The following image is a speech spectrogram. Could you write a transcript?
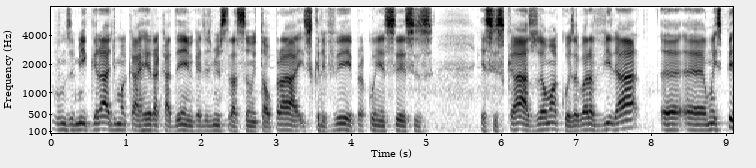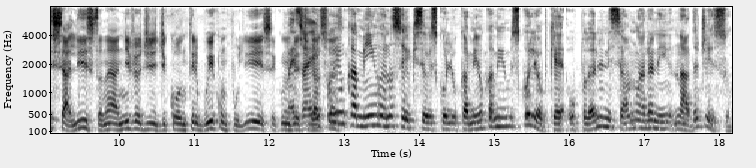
vamos dizer, migrar de uma carreira acadêmica de administração e tal para escrever, para conhecer esses esses casos é uma coisa. Agora, virar é, é, uma especialista, né, a nível de, de contribuir com polícia, com Mas aí investigações. foi um caminho, eu não sei que se eu escolhi o caminho, o caminho me escolheu, porque o plano inicial não era nem nada disso.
